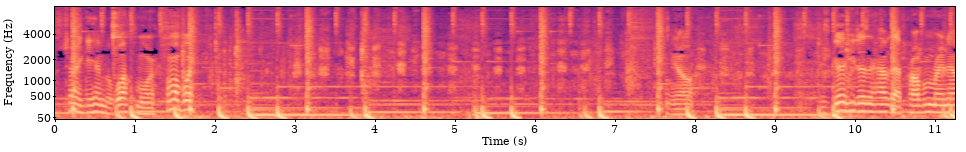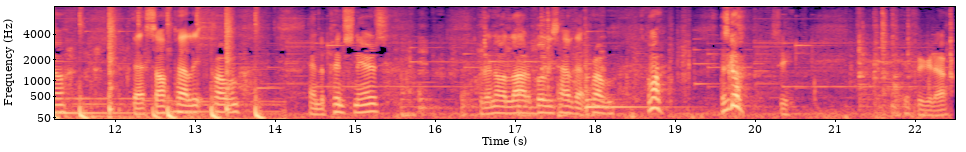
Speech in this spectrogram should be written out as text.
Just trying to get him to walk more. Come on, boy. Good he doesn't have that problem right now, that soft palate problem and the pinched nares. Because I know a lot of bullies have that problem. Come on, let's go. See, he'll figure it out.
